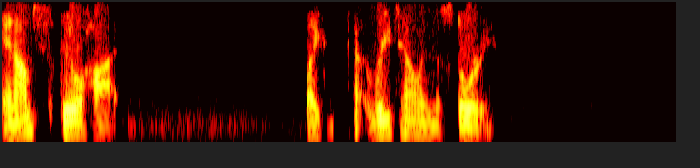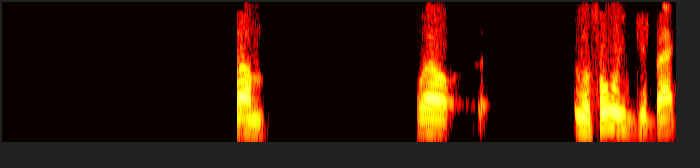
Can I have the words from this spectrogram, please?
and I'm still hot like retelling the story Um, well, before we get back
